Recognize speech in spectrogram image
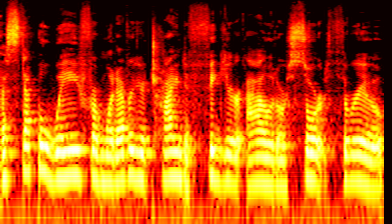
a step away from whatever you're trying to figure out or sort through.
